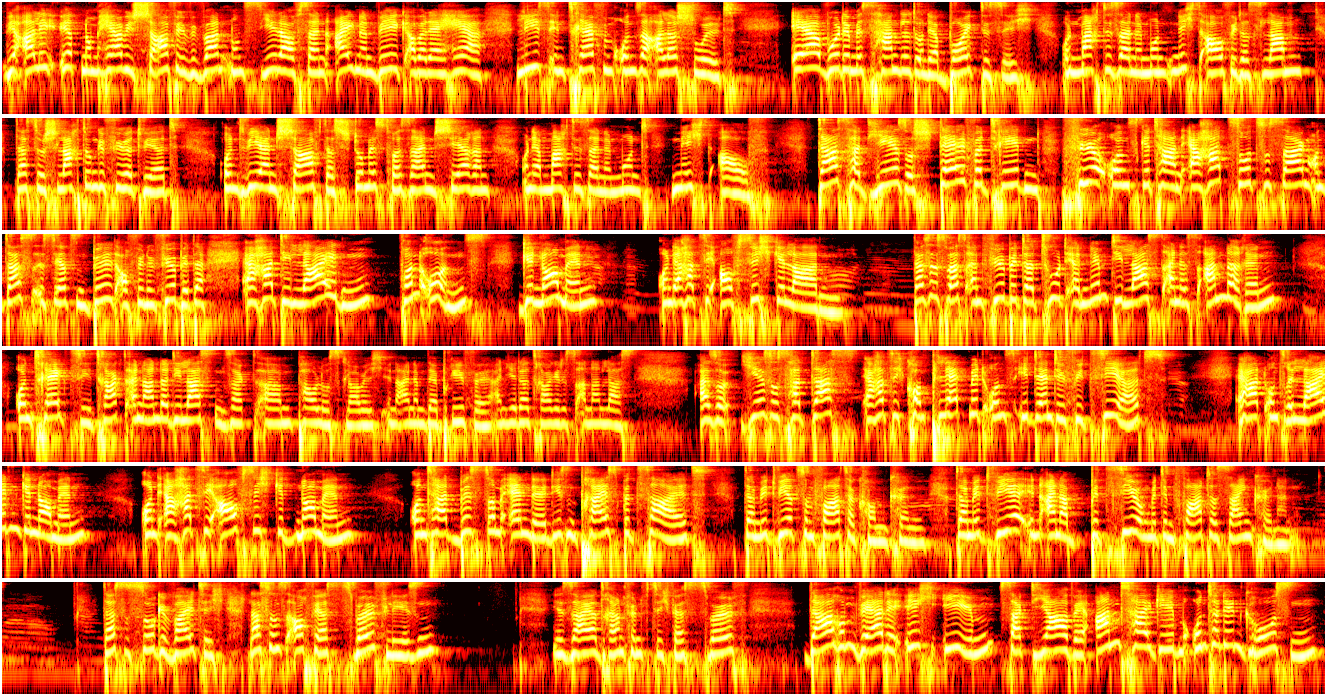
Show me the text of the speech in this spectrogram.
Wir alle irrten umher wie Schafe, wir wandten uns jeder auf seinen eigenen Weg, aber der Herr ließ ihn treffen, unser aller Schuld. Er wurde misshandelt und er beugte sich und machte seinen Mund nicht auf wie das Lamm, das zur Schlachtung geführt wird, und wie ein Schaf, das stumm ist vor seinen Scherern, und er machte seinen Mund nicht auf. Das hat Jesus stellvertretend für uns getan. Er hat sozusagen, und das ist jetzt ein Bild auch für den Fürbitter, er hat die Leiden von uns genommen und er hat sie auf sich geladen. Das ist, was ein Fürbitter tut. Er nimmt die Last eines anderen und trägt sie. Tragt einander die Lasten, sagt ähm, Paulus, glaube ich, in einem der Briefe. Ein jeder trage des anderen Last. Also Jesus hat das, er hat sich komplett mit uns identifiziert. Er hat unsere Leiden genommen und er hat sie auf sich genommen und hat bis zum Ende diesen Preis bezahlt, damit wir zum Vater kommen können, damit wir in einer Beziehung mit dem Vater sein können. Das ist so gewaltig. Lass uns auch Vers 12 lesen. Jesaja 53, Vers 12. Darum werde ich ihm, sagt Jahwe, Anteil geben unter den Großen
